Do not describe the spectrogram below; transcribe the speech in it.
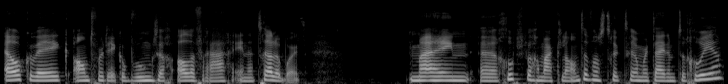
Elke week antwoord ik op woensdag alle vragen in het Trello-bord mijn uh, groepsprogramma klanten van Structureel maar Tijd om te Groeien.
